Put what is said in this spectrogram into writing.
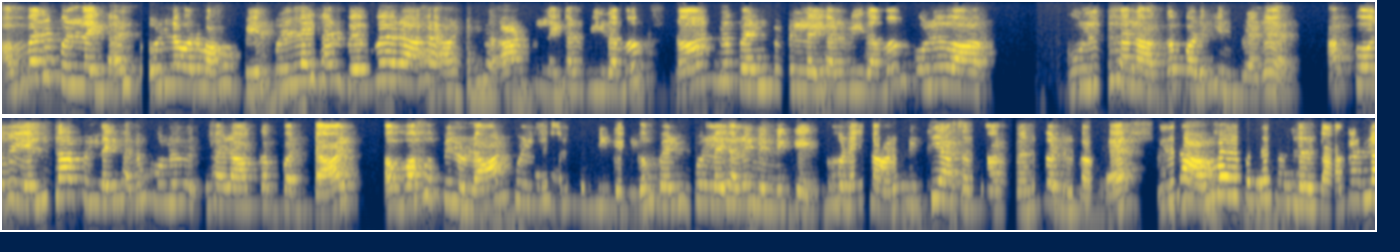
ஐம்பது பிள்ளைகள் உள்ள ஒரு வகுப்பில் பிள்ளைகள் வெவ்வேறாக ஐந்து ஆண் பிள்ளைகள் வீதமும் நான்கு பெண் பிள்ளைகள் வீதமும் குழுவா குழுகளாக்கப்படுகின்றனர். அப்போது எல்லா பிள்ளைகளும் குழுக்களாக்கப்பட்டால் அவ்வகுப்பில் உள்ள ஆண் பிள்ளைகளின் எண்ணிக்கைக்கும் பெண் பிள்ளைகளின் எண்ணிக்கைக்கும் இடையிலான வித்தியாசம் என்னன்னு கேட்டிருக்காங்க. இதுல ஐம்பது பேர் தந்திருக்காங்க அதுல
